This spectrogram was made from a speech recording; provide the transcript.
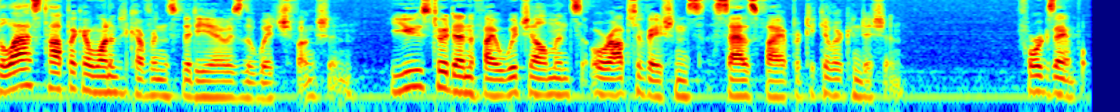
The last topic I wanted to cover in this video is the which function used to identify which elements or observations satisfy a particular condition. For example,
